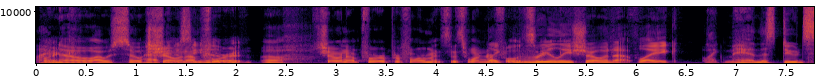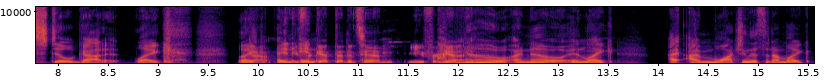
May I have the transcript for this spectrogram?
I know. I was so happy showing to see up for it. Ugh. showing up for a performance that's like wonderful. It's really showing up. Like like man, this dude still got it. Like like yeah, and, you and forget that it's him. You forget. I know, I know. And like I I'm watching this and I'm like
